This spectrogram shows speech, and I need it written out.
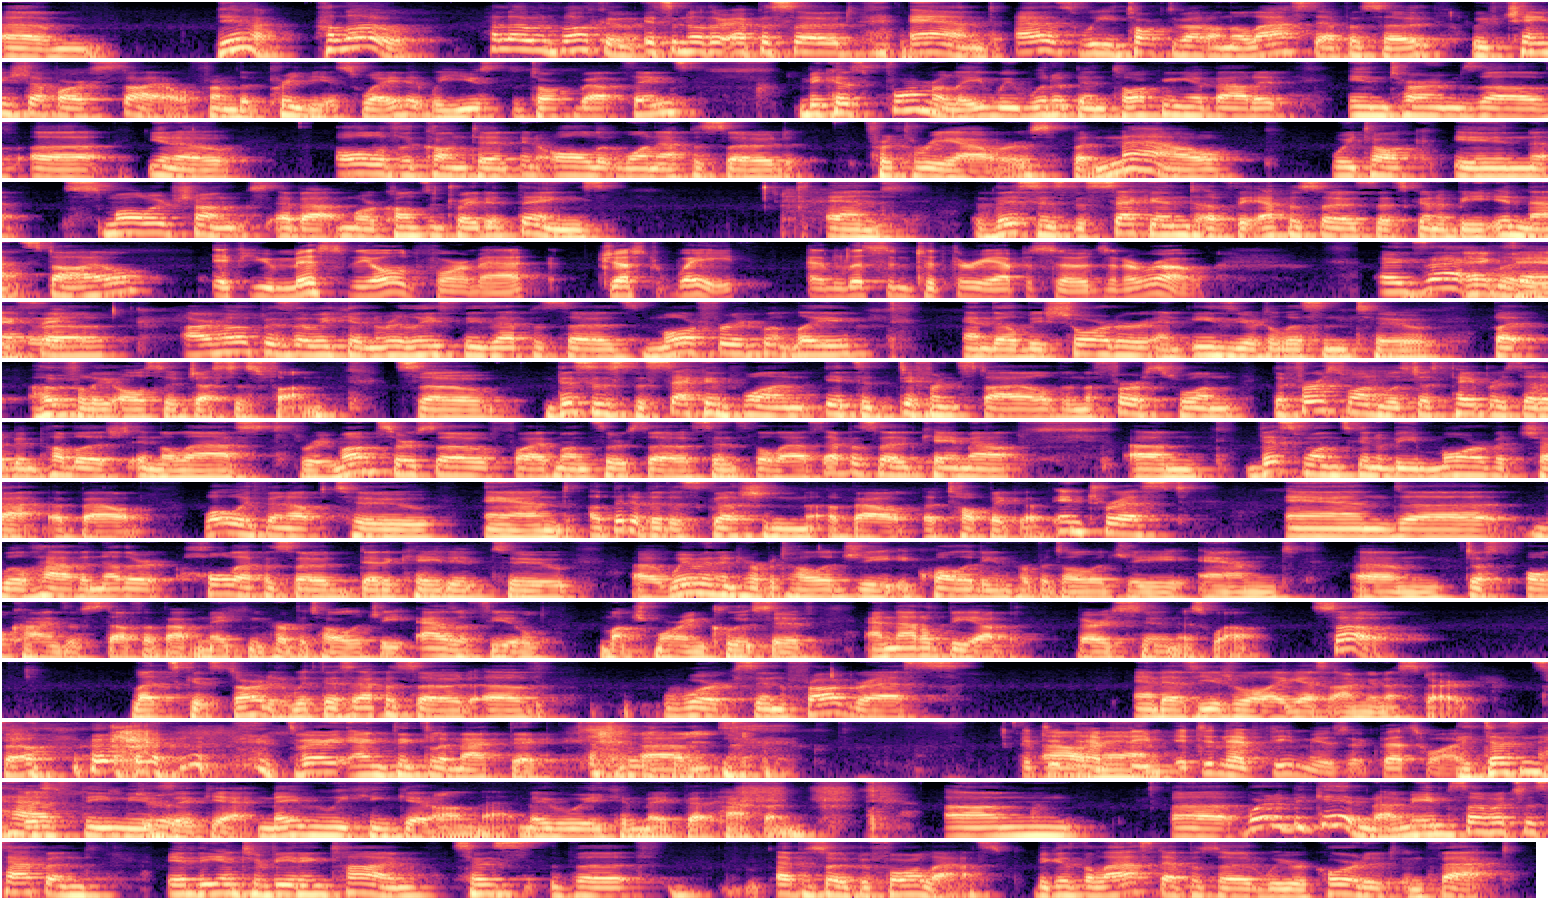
um, yeah. Hello. Hello and welcome. It's another episode. And as we talked about on the last episode, we've changed up our style from the previous way that we used to talk about things. Because formerly we would have been talking about it in terms of, uh, you know, all of the content in all at one episode for three hours. But now we talk in smaller chunks about more concentrated things. And this is the second of the episodes that's going to be in that style. If you miss the old format, just wait and listen to three episodes in a row. Exactly. Exactly. So our hope is that we can release these episodes more frequently and they'll be shorter and easier to listen to, but hopefully also just as fun. So this is the second one. It's a different style than the first one. The first one was just papers that have been published in the last three months or so, five months or so since the last episode came out. Um, this one's going to be more of a chat about what we've been up to and a bit of a discussion about a topic of interest. And uh, we'll have another whole episode dedicated to uh, women in herpetology, equality in herpetology, and um, just all kinds of stuff about making herpetology as a field much more inclusive. And that'll be up very soon as well. So let's get started with this episode of Works in Progress. And as usual, I guess I'm going to start. So it's very anticlimactic. Um, It didn't Oh, have man. theme. It didn't have theme music. That's why. it doesn't have That's theme true. music yet. Maybe we can get on that. Maybe we can make that happen. Um, uh, where to begin? I mean, so much has happened in the intervening time since the episode before last. Because the last episode we recorded, in fact,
